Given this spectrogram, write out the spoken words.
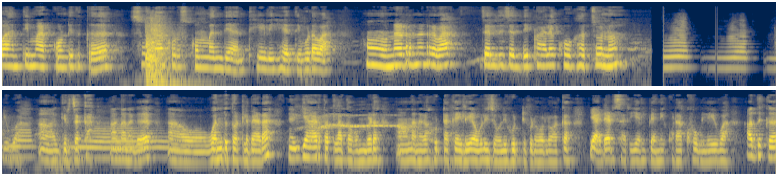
ವಾಂತಿ ಮಾಡ್ಕೊಂಡಿದ್ಕ ಸೋಡಾ ಕುಡಿಸ್ಕೊಂಬಂದೆ ಅಂತ ಹೇಳಿ ಹೇಳ್ತಿ ಬಿಡವ ಹ್ಞೂ ನಡ್ರಿ ನಡ್ರವ ಜಲ್ದಿ ಜಲ್ದಿ ಪಾಳ್ಯಕ್ಕೆ ಹೋಗಿ ಹಚ್ಚೋಣ ಇವ ಗಿರ್ಜಕ್ಕ ನನಗೆ ಒಂದು ತೊಟ್ಲು ಬೇಡ. ಎರಡು ತೊಟ್ಲ ತಗೊಂಡ್ಬಿಡ. ನನಗೆ ಹುಟ್ಟ ಕೈಲಿ ಅವಳಿ ಜವಳಿ ಹುಟ್ಟಿ ಬಿಡವಲ್ವಾಕ ಎರಡೆರಡು ಸರಿ ಏನು ಪೆನಿ ಕೊಡಕ್ಕೆ ಹೋಗ್ಲಿ ಇವ ಅದಕ್ಕೆ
